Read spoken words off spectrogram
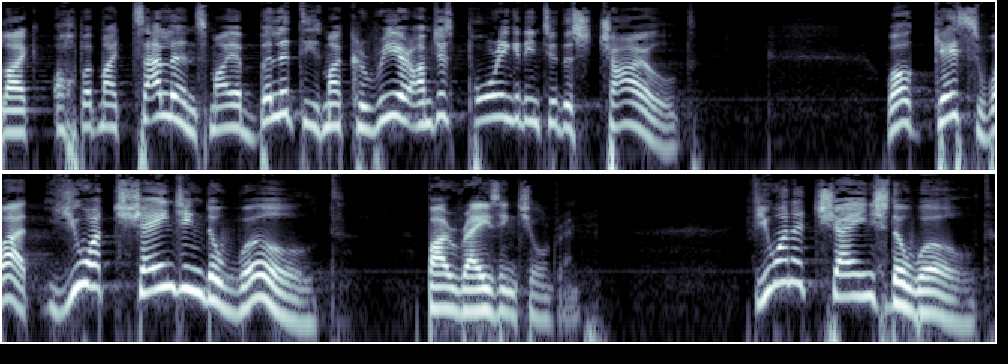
like, oh, but my talents, my abilities, my career, I'm just pouring it into this child. Well, guess what? You are changing the world by raising children. If you want to change the world,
